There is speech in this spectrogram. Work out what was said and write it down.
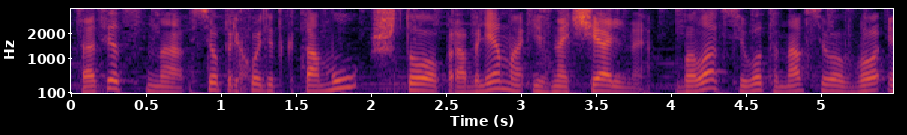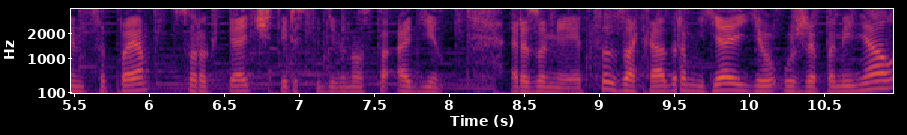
Соответственно, все приходит к тому, что проблема изначальная была всего-то всего-навсего в NCP 45491. Разумеется, за кадром я ее уже поменял,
